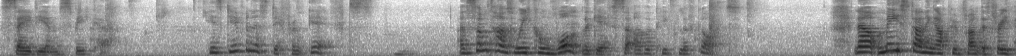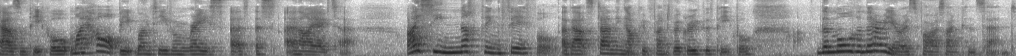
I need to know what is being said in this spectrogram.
stadium speaker. He's given us different gifts. And sometimes we can want the gifts that other people have got. Now, me standing up in front of 3,000 people, my heartbeat won't even raise a, a, an iota. I see nothing fearful about standing up in front of a group of people. The more the merrier, as far as I'm concerned.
